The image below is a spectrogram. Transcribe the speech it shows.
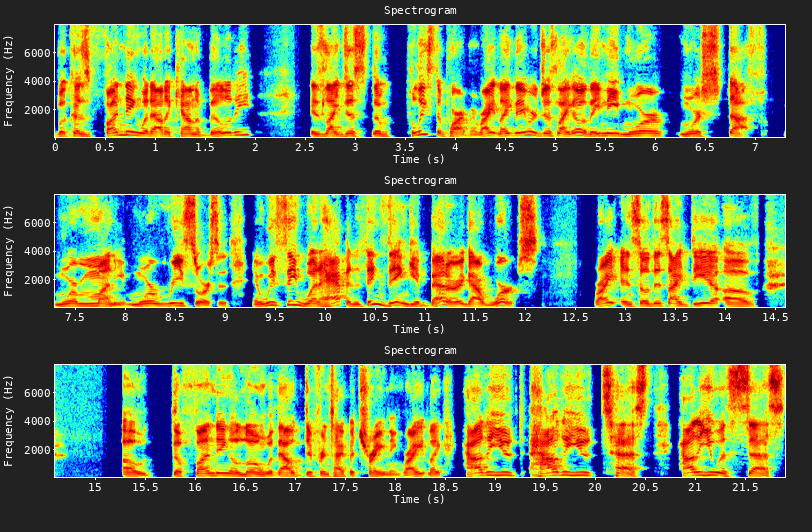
because funding without accountability is like just the police department, right? Like they were just like, oh, they need more more stuff, more money, more resources. And we see what happened. Things didn't get better, it got worse. Right? And so this idea of oh, the funding alone without different type of training, right? Like how do you how do you test, how do you assess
